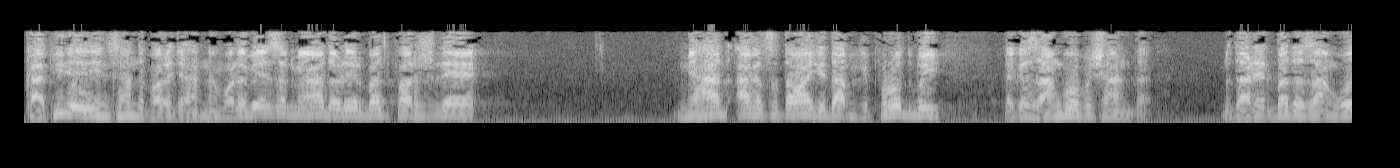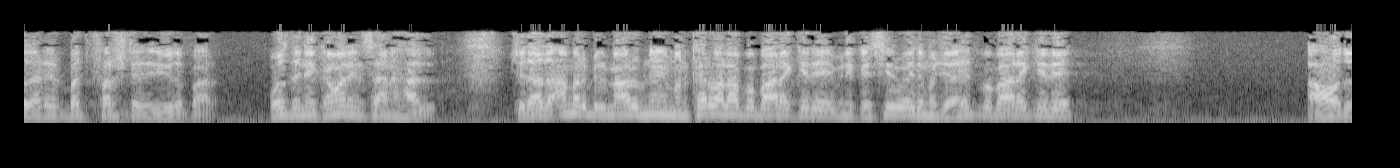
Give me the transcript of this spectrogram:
کافی دی انسان د پر جهنم ولا به اصل میعاد ډیر بد فرش دی میعاد هغه څه تواجی داب کې پروت وي لکه زنګو په شان ده نو دا ډیر بد زنګو دا ډیر بد فرش دی دی لپاره اوس د نیکمن انسان حال چې دا د امر بالمعروف نهي منکر والا په باره کې دی ابن کثیر وایي د مجاهد په باره کې دی او د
